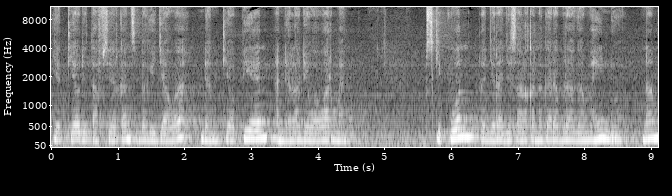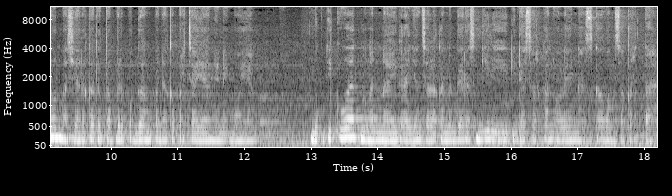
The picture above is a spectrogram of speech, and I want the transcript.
Yetiao ditafsirkan sebagai Jawa dan Tiopian adalah Dewa Warman. Meskipun raja-raja Salaka negara beragama Hindu, namun masyarakat tetap berpegang pada kepercayaan nenek moyang. Bukti kuat mengenai kerajaan Negara sendiri didasarkan oleh naskah Wangsakerta.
